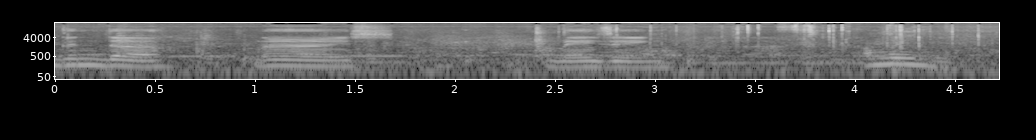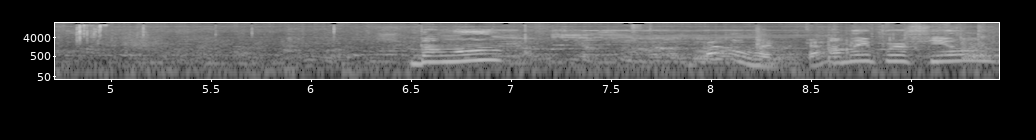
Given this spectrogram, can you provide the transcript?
Ganda. Nice. Amazing. Amoy mo. Bango! Banguhan ka? Amoy perfume.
